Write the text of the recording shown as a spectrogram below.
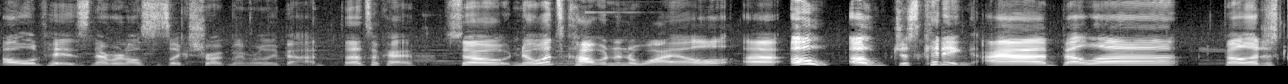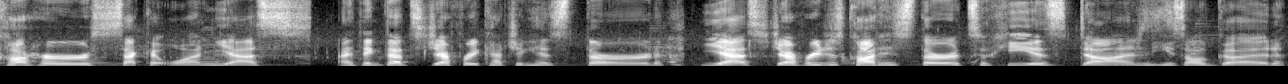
all of his and everyone else is like struggling really bad. That's okay. So no one's caught one in a while. Uh, oh, oh, just kidding. Uh, Bella, Bella just caught her second one. Yes. I think that's Jeffrey catching his third. Yes, Jeffrey just caught his third, so he is done. He's all good.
